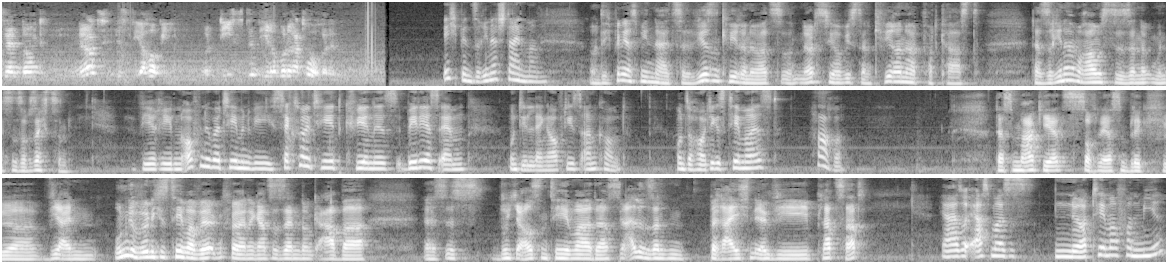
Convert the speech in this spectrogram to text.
Sendung Nerd ist Ihr Hobby und dies sind Ihre Moderatorinnen. Ich bin Serena Steinmann. Und ich bin Jasmin Neitzel. Wir sind queere Nerds und Nerd ist Ihr Hobby ist ein queerer Nerd-Podcast. Da Serena im Raum ist diese Sendung mindestens ab 16. Wir reden offen über Themen wie Sexualität, Queerness, BDSM und die Länge, auf die es ankommt. Unser heutiges Thema ist Haare. Das mag jetzt auf den ersten Blick für wie ein ungewöhnliches Thema wirken für eine ganze Sendung, aber es ist durchaus ein Thema, das in all unseren Bereichen irgendwie Platz hat. Ja, also erstmal ist es ein Nerd-Thema von mir,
